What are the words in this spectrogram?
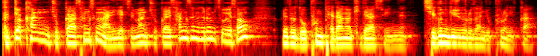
급격한 주가 상승은 아니겠지만 주가의 상승 흐름 속에서 그래도 높은 배당을 기대할 수 있는 지금 기준으로도 한 6%니까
